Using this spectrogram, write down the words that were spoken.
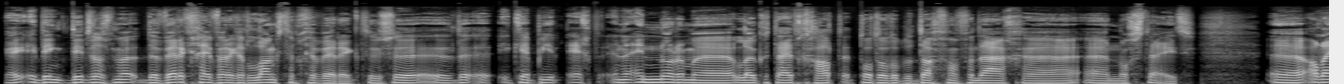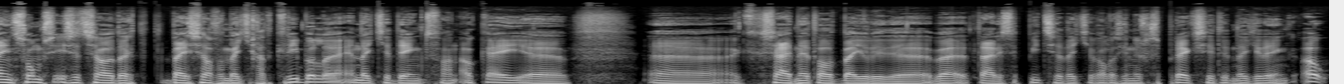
ik denk, dit was me, de werkgever waar ik het langst heb gewerkt. Dus de, ik heb hier echt een enorme leuke tijd gehad. Tot op de dag van vandaag nog steeds. alleen soms is het zo dat het bij jezelf een beetje gaat kriebelen. En dat je denkt van, oké... Okay, uh, ik zei het net al bij jullie de, bij, tijdens de pizza dat je wel eens in een gesprek zit en dat je denkt, oh,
